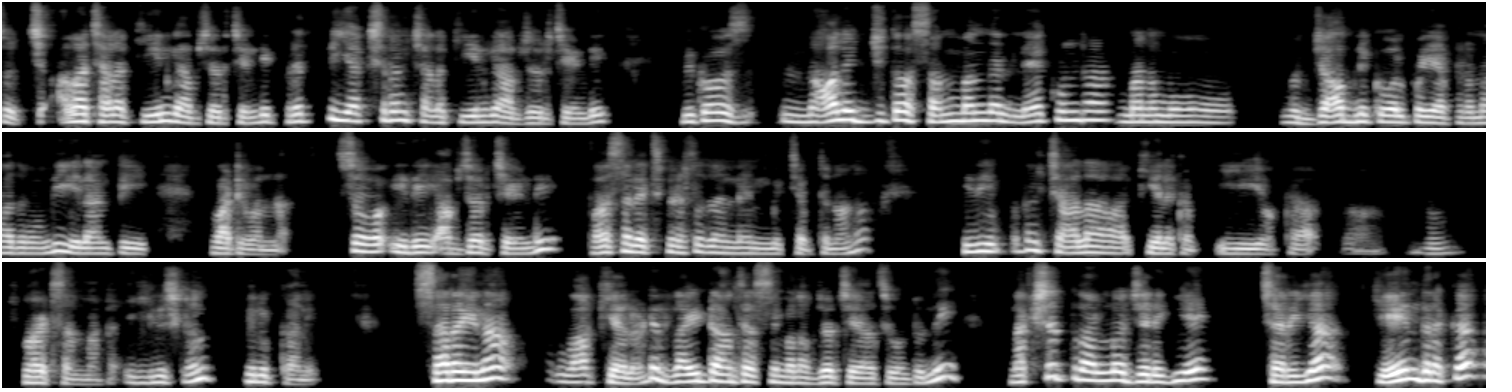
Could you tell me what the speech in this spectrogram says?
సో, చాలా చాలా కీన్‌గా అబ్జర్వ్ చేయండి. ప్రతి అక్షరం చాలా కీన్‌గా అబ్జర్వ్ చేయండి. బికాజ్ నాలెడ్జ్‌తో సంబంధం లేకుండా మనము జాబ్‌ని కోల్పోయే ప్రమాదం ఉంది ఇలాంటి వాటి వల్ల. సో, ఇది అబ్జర్వ్ చేయండి. పర్సనల్ ఎక్స్‌పీరియన్స్‌తో నేను మీకు చెప్తున్నాను. ఇది మాత్రం చాలా కీలకం. ఈ యొక్క ఆహ్, వర్డ్స్ అన్నమాట. ఇంగ్లీష్ కానీ, తెలుగు కానీ. సరైన వాక్యాలు అంటే రైట్ ఆన్సర్స్‌ని మనం అబ్జర్వ్ చేయాల్సి ఉంటుంది. నక్షత్రాల్లో జరిగే చర్య కేంద్రక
